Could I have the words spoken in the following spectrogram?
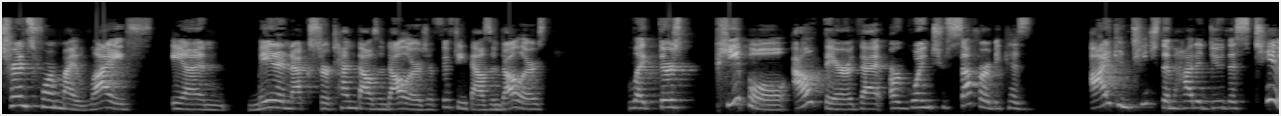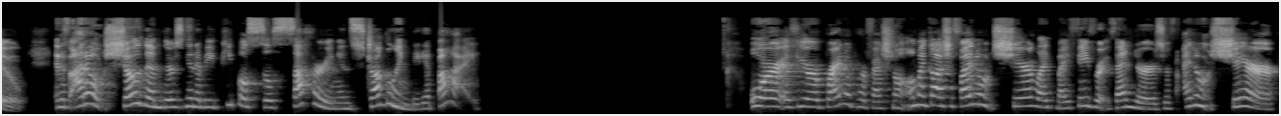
transformed my life and made an extra $10,000 or $50,000, like there's people out there that are going to suffer because I can teach them how to do this too. And if I don't show them, there's going to be people still suffering and struggling to get by. Or if you're a bridal professional, oh my gosh, if I don't share like my favorite vendors, or if I don't share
